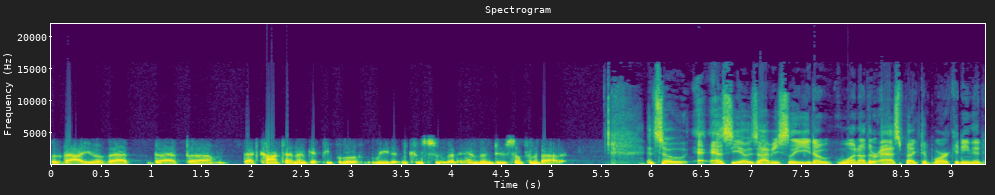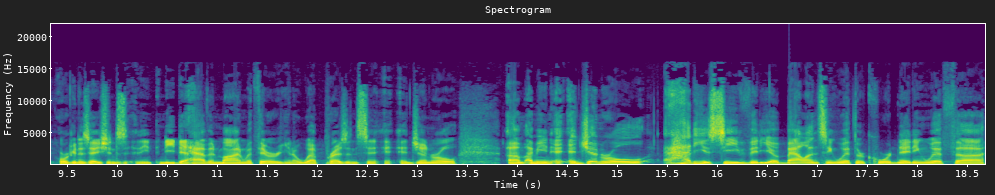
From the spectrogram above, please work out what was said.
the value of that that um, that content and get people to read it and consume it and then do something about it. And so SEO is obviously, you know, one other aspect of marketing that organizations need to have in mind with their, you know, web presence in, in general. Um, I mean, in general, how do you see video balancing with or coordinating with, uh,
